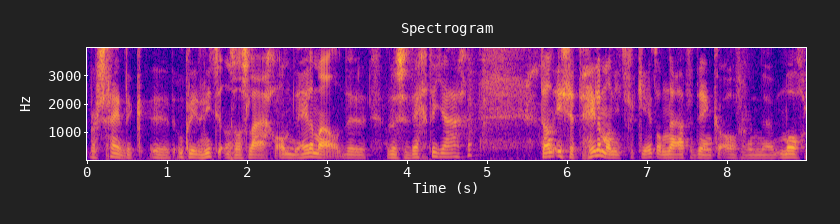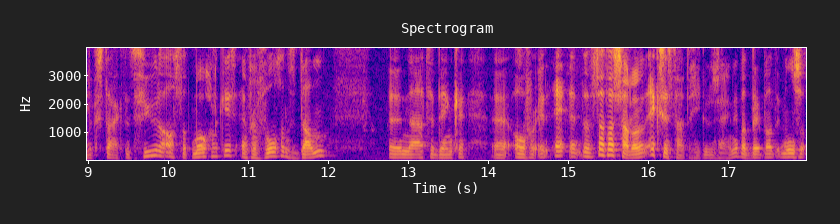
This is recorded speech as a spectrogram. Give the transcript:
waarschijnlijk uh, de Oekraïne niet zal slagen om helemaal de Russen weg te jagen dan is het helemaal niet verkeerd om na te denken over een uh, mogelijk staakt het vuren als dat mogelijk is. En vervolgens dan na te denken uh, over. Een, dat, dat, zou dan een exit-strategie kunnen zijn. Hè? Wat, wat, in onze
